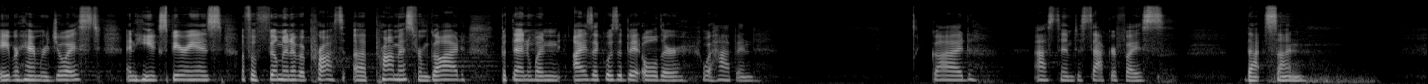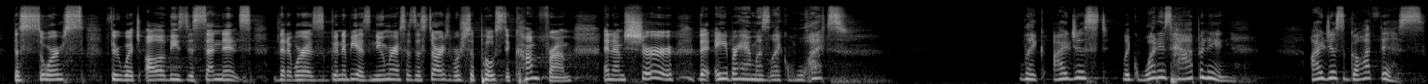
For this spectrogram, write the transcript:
Abraham rejoiced and he experienced a fulfillment of a, pro- a promise from God. But then when Isaac was a bit older, what happened? God asked him to sacrifice that son. The source through which all of these descendants that were going to be as numerous as the stars were supposed to come from. And I'm sure that Abraham was like, What? Like, I just, like, what is happening? I just got this.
